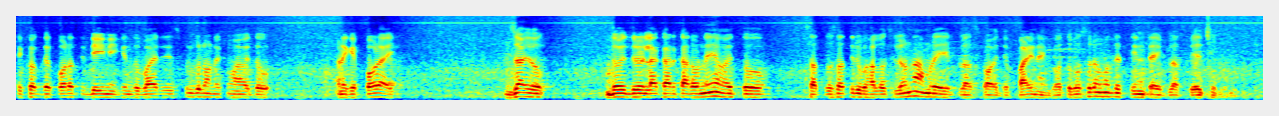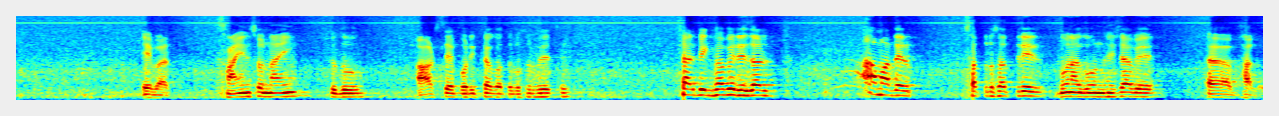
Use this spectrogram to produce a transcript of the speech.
শিক্ষকদের পড়াতে দিইনি, কিন্তু বাইরের স্কুলগুলো অনেক সময় হয়তো অনেকে পড়াই যাই হোক, দরিদ্র এলাকার কারণে হয়তো ছাত্রছাত্রী ভালো ছিল না, আমরা এ প্লাস পাওয়াতে পারি নাই। গত বছর আমাদের তিনটা এ প্লাস পেয়েছিল। এবার সায়েন্সও নাই, শুধু আর্টসে পরীক্ষা গত বছর হয়েছে? সার্বিকভাবে রেজাল্ট আমাদের ছাত্রছাত্রীর গুণাগুণ হিসাবে ভালো।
